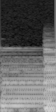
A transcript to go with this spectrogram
Bye.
